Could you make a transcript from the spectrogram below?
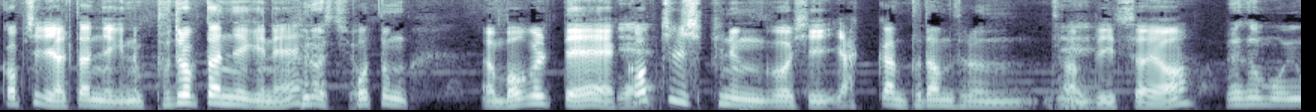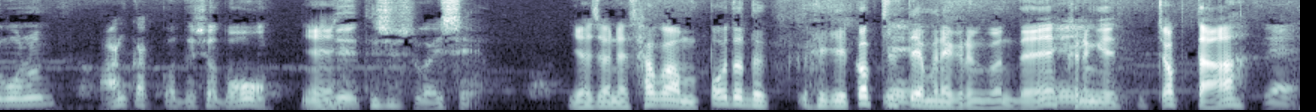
껍질이 얇다는 얘기는 부드럽다는 얘기네. 그렇죠. 보통 어, 먹을 때 예. 껍질 씹히는 것이 약간 부담스러운 사람도 예. 있어요. 그래서 뭐 이거는 안 깎아 드셔도 예. 이제 드실 수가 있어요. 예전에 사과 뽀드득 그게 껍질 예. 때문에 그런 건데 예. 그런 게 적다. 예,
